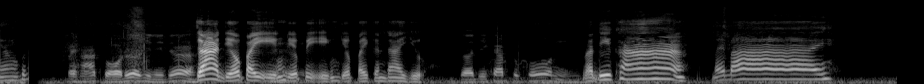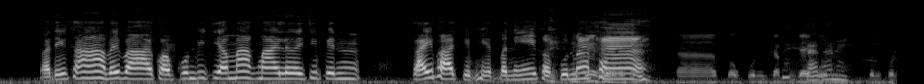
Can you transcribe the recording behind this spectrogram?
ยางเบิ่งไปหาต่อเด้อทีนี้เด้อจ้าเดี๋ยวไปเองเดี๋ยวไปเองเดี๋ยวไปกันได้อยู่สวัสดีครับทุกคนสวัสดีค่ะบ๊ายบายสวัสดีค่ะบ๊ายบาย ขอบคุณพี่เจียมมากมายเลยที่เป็น ไกด์พาเก็บเห็ดวันนี้ขอบคุณมากค่ะ ครับขอบคุณครับยายบุญคนคน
